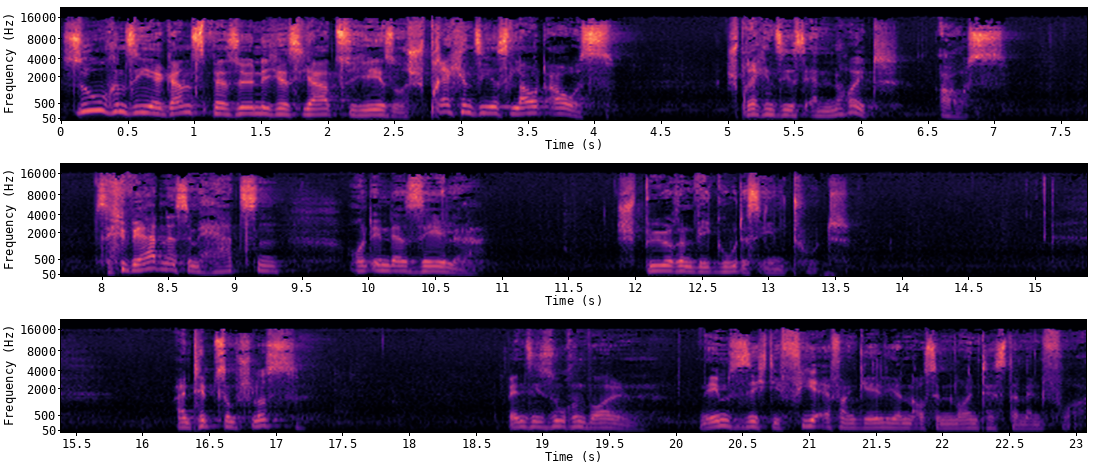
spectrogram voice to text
Suchen Sie Ihr ganz persönliches Ja zu Jesus. Sprechen Sie es laut aus. Sprechen Sie es erneut aus. Sie werden es im Herzen und in der Seele spüren, wie gut es Ihnen tut. Ein Tipp zum Schluss. Wenn Sie suchen wollen, nehmen Sie sich die vier Evangelien aus dem Neuen Testament vor.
